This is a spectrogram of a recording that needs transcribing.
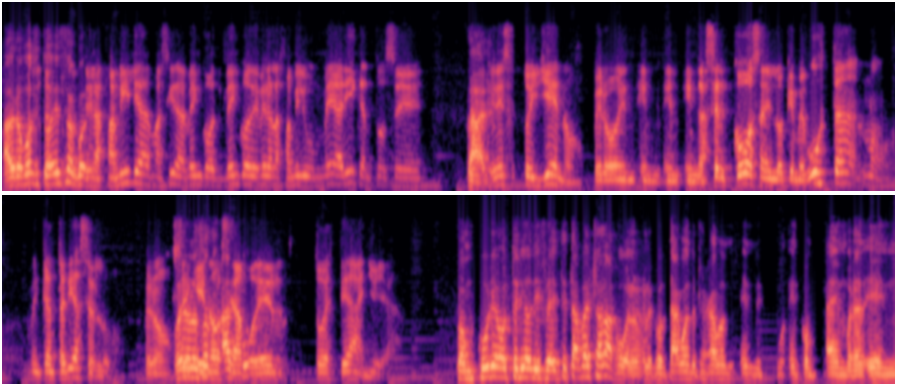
a propósito de eso, De la familia, Macida, vengo, vengo de ver a la familia un mes Arica, entonces claro, en eso estoy lleno, pero en, en- en- hacer cosas, en lo que me gusta, no, me encantaría hacerlo, pero Bueno, sé que no se va a poder todo este año ya. con Cure hemos tenido diferentes etapas de trabajo. Bueno, le contaba cuando trabajamos en, en, en, Mora- en-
